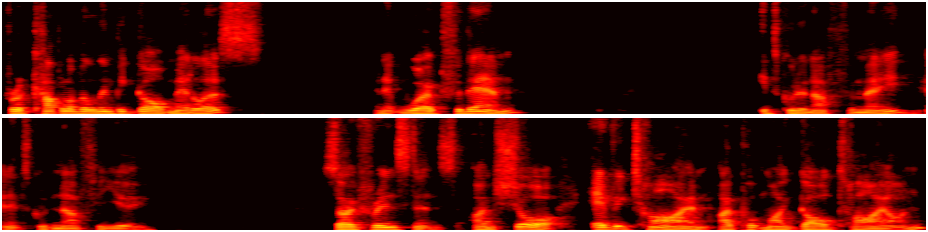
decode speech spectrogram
for a couple of Olympic gold medalists, and it worked for them, it's good enough for me, and it's good enough for you. So, for instance, I'm sure every time I put my gold tie on,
